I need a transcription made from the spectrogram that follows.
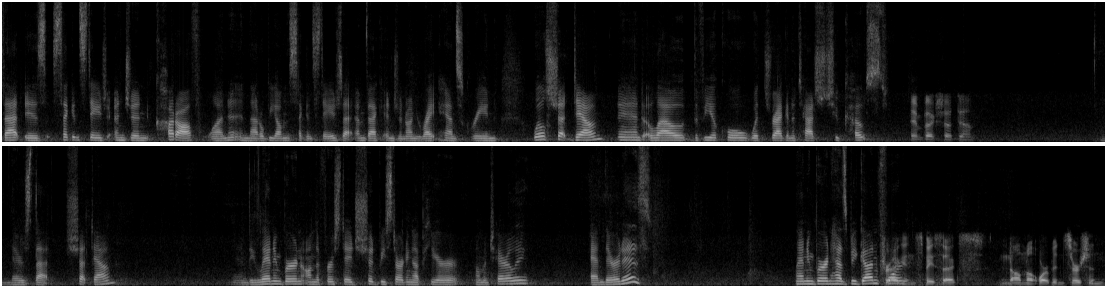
that is second stage engine cutoff 1, and that'll be on the second stage. That MVAC engine on your right hand screen will shut down and allow the vehicle with Dragon attached to coast. MVAC shut down. And there's that shutdown. And the landing burn on the first stage should be starting up here momentarily. And there it is. Landing burn has begun for. Dragon SpaceX, nominal orbit insertion.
